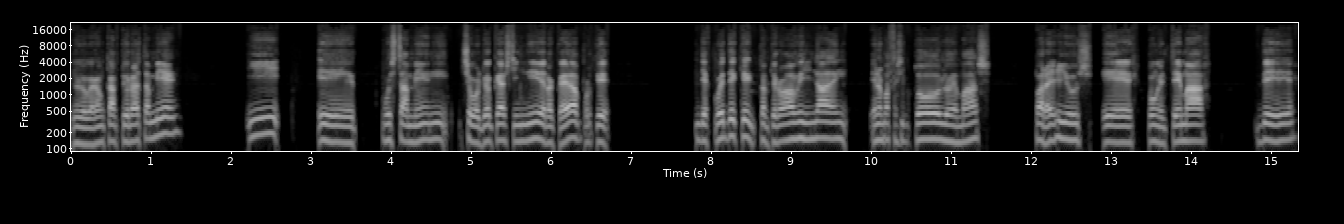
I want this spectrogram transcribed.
lo lograron capturar también y eh, pues también se volvió a quedar sin líder Al Qaeda porque después de que capturaron a Bin Laden, era más fácil todo lo demás para ellos eh, con el tema de,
